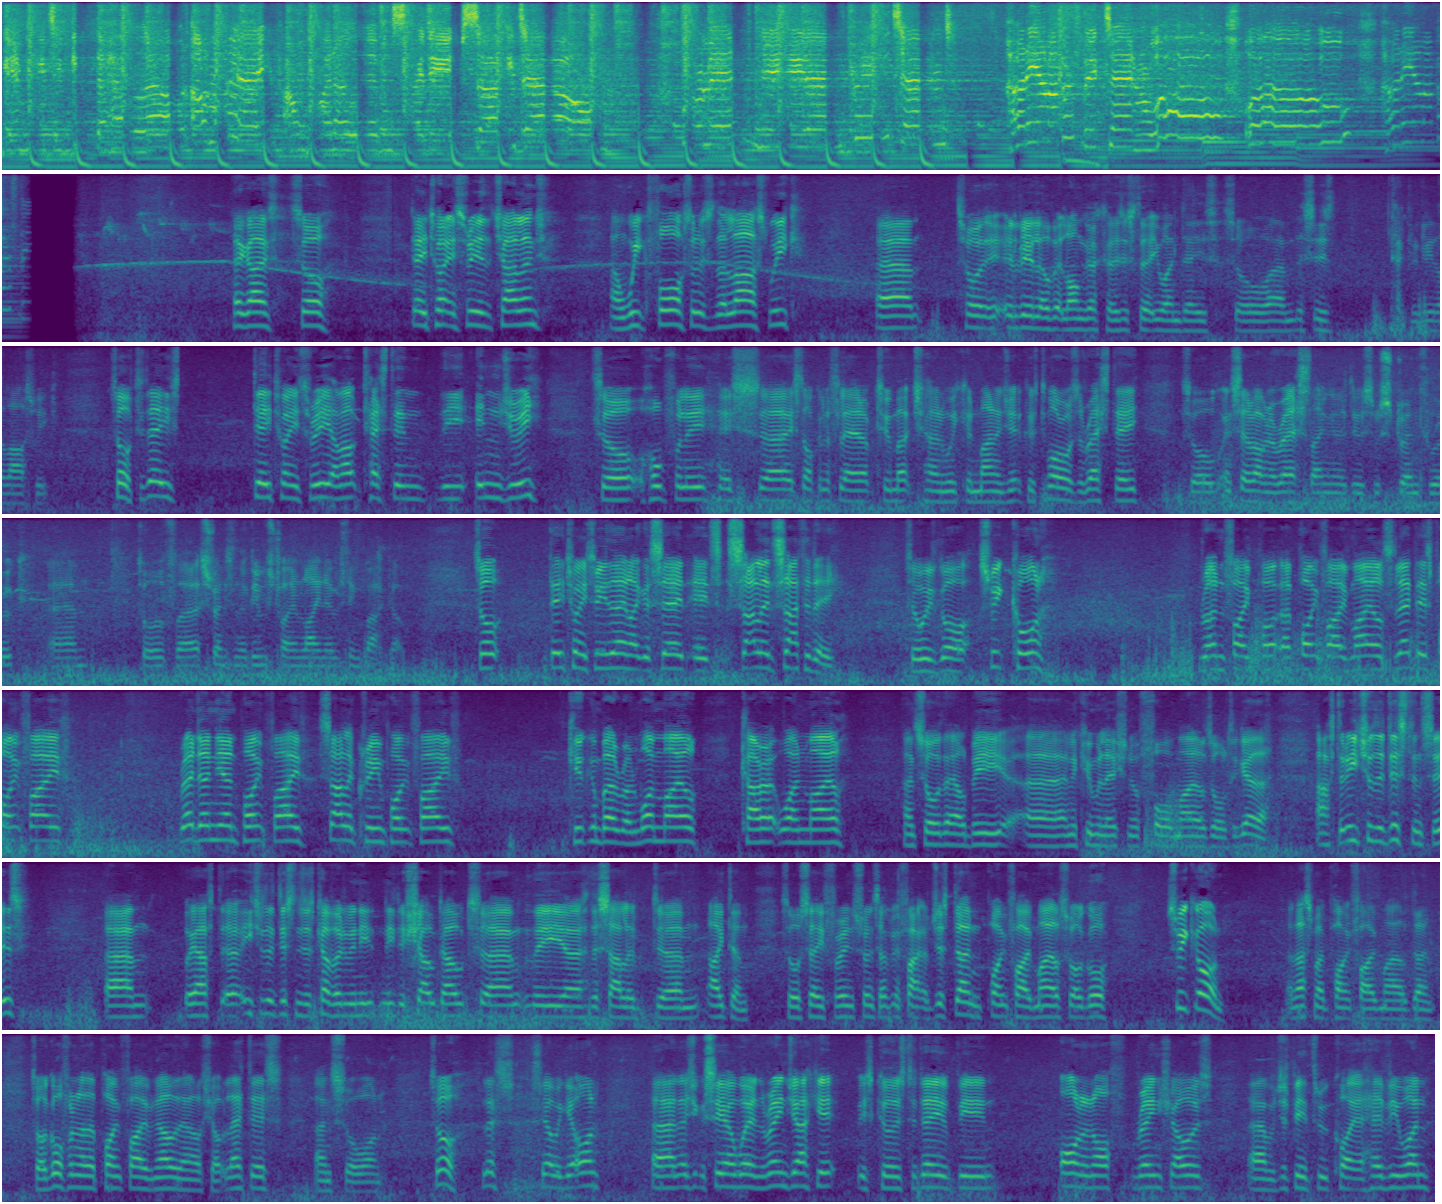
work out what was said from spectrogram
begging me to get the hell out of my head I'm gonna live inside the upside down For a minute and pretend Honey, I'm a perfect ten Whoa, whoa Honey, I'm a perfect Hey guys, so day 23 of the challenge and week four, so this is the last week. Um, so it, will be a little bit longer because it's 31 days. So um, this is technically the last week. So today's day 23. I'm out testing the injury. So hopefully it's uh, it's not going to flare up too much and we can manage it because tomorrow's a rest day. So instead of having a rest, I'm going to do some strength work. Um, sort of uh, strengthen the glutes, try and line everything back up. So day 23 then, like I said, it's Salad Saturday. So we've got sweet corn, run 5.5 uh, miles, lettuce 0.5, red onion 0.5, salad cream 0.5, cucumber run 1 mile, carrot 1 mile, and so there'll be uh, an accumulation of 4 miles altogether. After each of the distances, um, we have to, uh, each of the distances covered we need, need to shout out um, the uh, the salad um, item so say for instance in fact I've just done 0.5 miles so I'll go sweet corn and that's my 0.5 mile done. So I'll go for another 0.5 now then I'll shout lettuce and so on. So let's see how we get on. And as you can see I'm wearing the rain jacket it's because today have been on and off rain showers. Um, we've just been through quite a heavy one.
